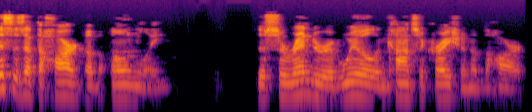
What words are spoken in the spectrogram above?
This is at the heart of only the surrender of will and consecration of the heart.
